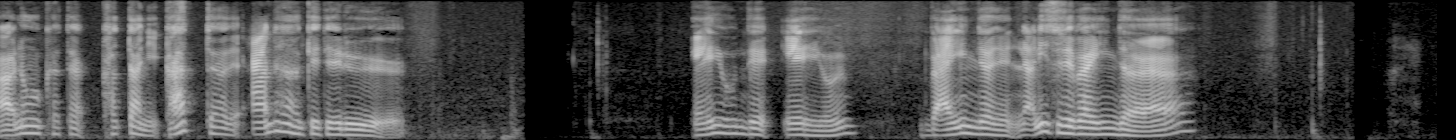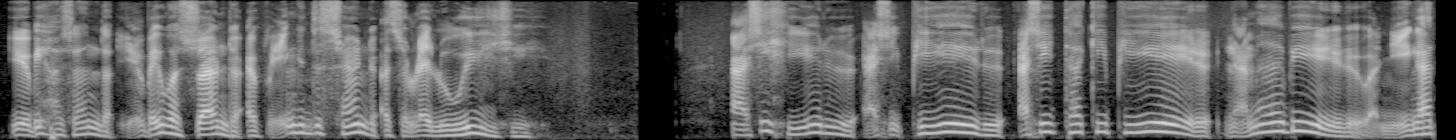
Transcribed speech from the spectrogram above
あの方、肩にカッターで穴開けてる。A4 で A4? バインダーで何すればいいんだ？指挟んだ、指は挟んだ、A finger the sand, あ、それルイージ。足冷える、足ピエール、足滝ピエール、生ビールは苦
